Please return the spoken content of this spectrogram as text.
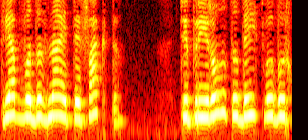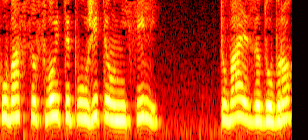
трябва да знаете факта, че природата действа върху вас със своите положителни сили. Това е за добро.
